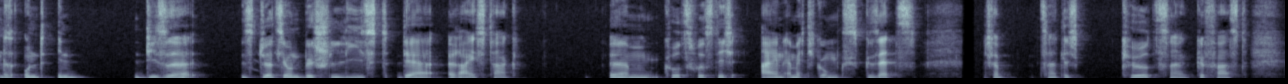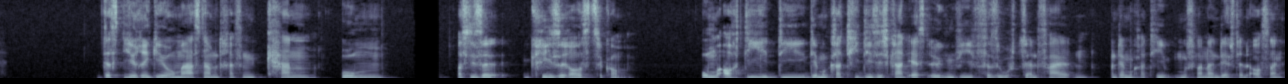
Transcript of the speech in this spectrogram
Das, und in dieser Situation beschließt der Reichstag ähm, kurzfristig ein Ermächtigungsgesetz, ich habe zeitlich kürzer gefasst, dass die Regierung Maßnahmen treffen kann, um aus dieser Krise rauszukommen. Um auch die, die Demokratie, die sich gerade erst irgendwie versucht zu entfalten, und Demokratie muss man an der Stelle auch sagen,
